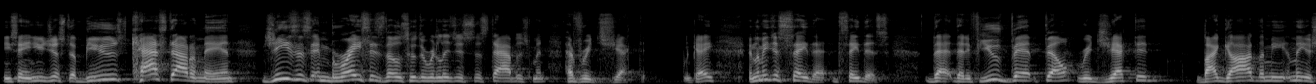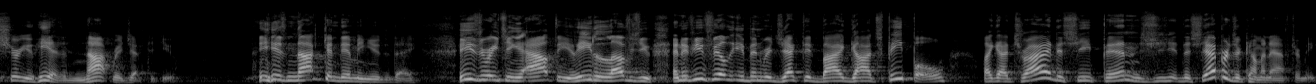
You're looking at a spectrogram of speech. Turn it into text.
He's saying, You just abused, cast out a man. Jesus embraces those who the religious establishment have rejected. Okay? And let me just say that, say this that, that if you've been, felt rejected by God, let me, let me assure you, He has not rejected you. He is not condemning you today. He's reaching out to you. He loves you. And if you feel that you've been rejected by God's people, like I tried the sheep pen and she, the shepherds are coming after me,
